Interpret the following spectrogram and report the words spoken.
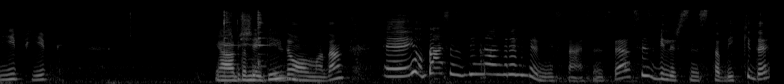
yiyip yiyip Yardım bir edeyim şekilde mi? olmadan. Ee, yok ben sizi dinlendirebilirim isterseniz ya. Siz bilirsiniz tabii ki de.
